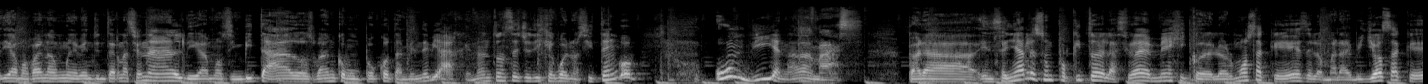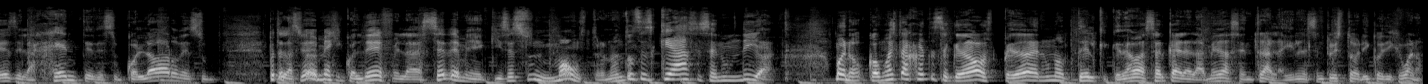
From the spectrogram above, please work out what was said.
digamos, van a un evento internacional, digamos, invitados, van como un poco también de viaje, ¿no? Entonces yo dije, bueno, si tengo un día nada más para enseñarles un poquito de la Ciudad de México, de lo hermosa que es, de lo maravillosa que es, de la gente, de su color, de su... Pues la Ciudad de México, el DF, la CDMX, es un monstruo, ¿no? Entonces, ¿qué haces en un día? Bueno, como esta gente se quedaba hospedada en un hotel que quedaba cerca de la Alameda Central, ahí en el centro histórico, dije, bueno,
